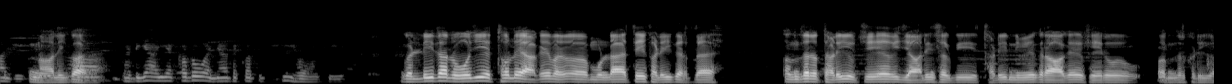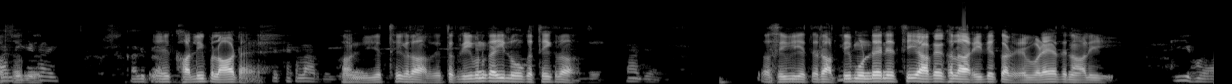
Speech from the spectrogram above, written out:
ਹਾਂਜੀ। ਨਾਲ ਹੀ ਘਰ। ਆਹ ਗੱਡੀਆਂ ਆਈਆਂ ਕਦੋਂ ਆਈਆਂ ਤੇ ਕਦ ਕੀ ਹੋਇਆ ਕੀ? ਗੱਡੀ ਤਾਂ ਰੋਜ਼ ਹੀ ਇੱਥੋਂ ਲਿਆ ਕੇ ਅਹ, ਮੁੰਡਾ ਇੱਥੇ ਹੀ ਖੜੀ ਕਰਦਾ ਹੈ। ਅੰਦਰ ਥੜੀ ਉੱਚੀ ਹੈ ਵੀ ਜਾ ਨਹੀਂ ਸਕਦੀ ਥੜੀ ਨੀਵੇਂ ਕਰਾ ਕੇ ਫਿਰ ਉਹ ਅੰਦਰ ਖੜੀ ਕਰ ਖਾਲੀ ਸਕਦੇ। ਜਗ੍ਹਾ ਹੈ? ਇਹ ਖਾਲੀ ਪਲਾਟ ਹੈ। ਇੱਥੇ ਖਿਲਾਰ ਦੇ ਹਾਂਜੀ ਇੱਥੇ ਖਿਲਾਰਦੇ। ਤਕਰੀਬਨ ਕਈ ਲੋਕ ਇੱਥੇ ਹੀ ਖਿਲਾਰਦੇ। ਹਾਂਜੀ ਅਸੀਂ ਵੀ ਇੱਥੇ ਰਾਤੀ ਮੁੰਡੇ ਨੇ ਇੱਥੇ ਹੀ ਆ ਕੇ ਖਿਲਾਰੀ ਤੇ ਘਰੇ ਵੜਿਆ ਤੇ ਨਾਲ ਹੀ। ਕੀ ਹੋਇਆ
